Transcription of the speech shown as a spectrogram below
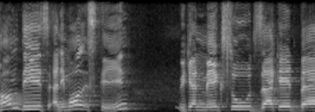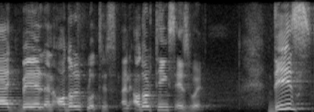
from these animal skin we can make suit jacket bag belt and other clothes and other things as well these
